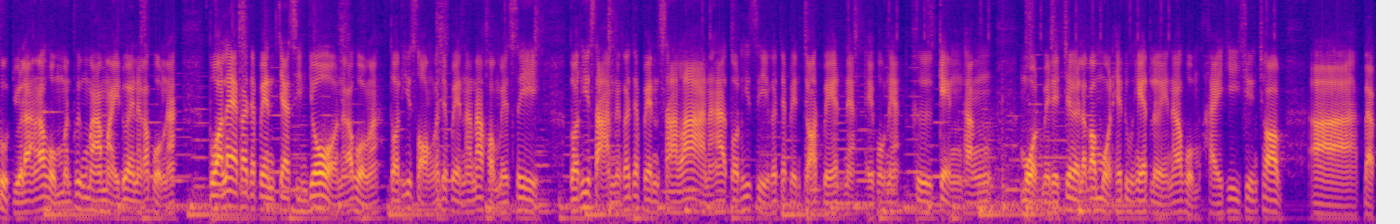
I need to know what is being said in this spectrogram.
สุดอยู่แล้วนะครับผมมันเพิ่งมาใหม่ด้วยนะครับผมนะตัวแรกก็จะเป็นแจซินโยนะครับผมนะตัวที่สองก็จะเป็นทางด้าของเมสซี่ตัวที่3เนี่ยก็จะเป็นซาร่านะฮะตัวทีสี่ 4 ก็จะเป็นจอร์ดเบสเนี่ยไอพวกเนี้ยคือเก่งทั้งโหมดเมเนเจอร์แล้วก็โหมดเฮด to เฮดเลยนะครับผมใครที่ชื่นชอบอ่าแบบ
